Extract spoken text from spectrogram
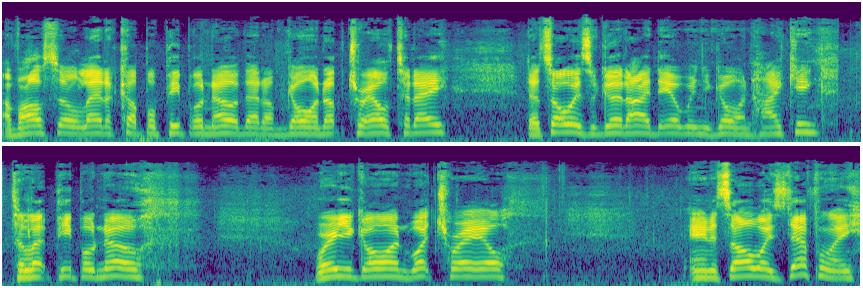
I've also let a couple people know that I'm going up trail today. That's always a good idea when you're going hiking to let people know where you're going what trail. And it's always definitely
